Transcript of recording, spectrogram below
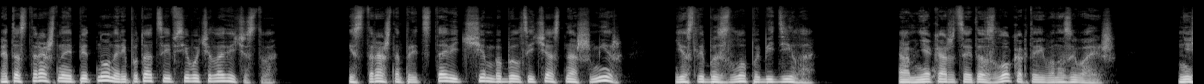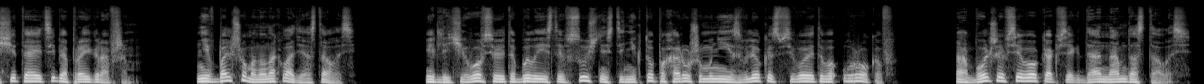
Это страшное пятно на репутации всего человечества. И страшно представить, чем бы был сейчас наш мир, если бы зло победило. А мне кажется, это зло, как ты его называешь, не считает себя проигравшим. Не в большом оно накладе осталось. И для чего все это было, если в сущности никто по-хорошему не извлек из всего этого уроков? А больше всего, как всегда, нам досталось.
